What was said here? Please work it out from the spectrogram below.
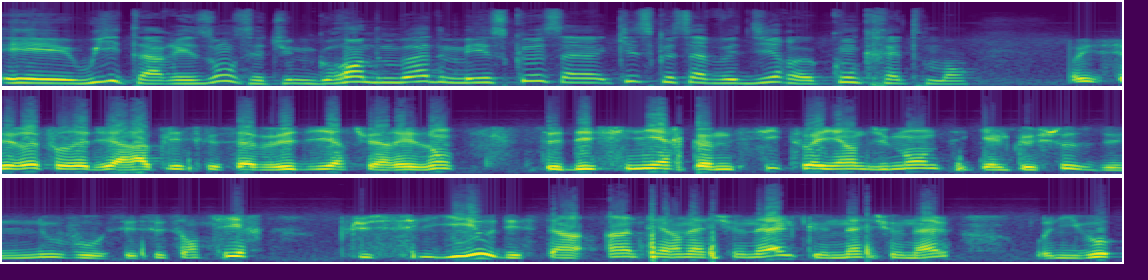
Et oui, tu as raison, c'est une grande mode, mais qu'est-ce que ça veut dire euh, concrètement? Oui, c'est vrai, il faudrait déjà rappeler ce que ça veut dire, tu as raison. Se définir comme citoyen du monde, c'est quelque chose de nouveau, c'est se sentir plus lié au destin international que national au niveau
